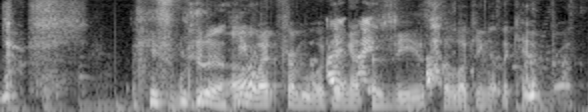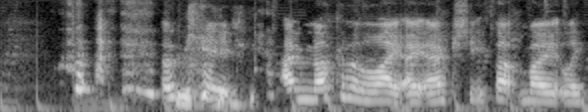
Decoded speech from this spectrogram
He's, he went from looking at I- the Z's to looking at the camera. Okay, I'm not gonna lie. I actually thought my like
